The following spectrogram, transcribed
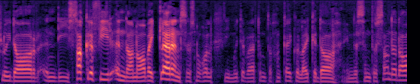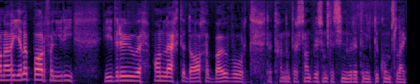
vloei daar in die Sakrivier in daar naby Clarence is nogal die moeite werd om te gaan kyk hoe lyk dit daar en dis interessant dat daar nou 'n hele paar van hierdie hidro aanlegte daar gebou word. Dit gaan interessant wees om te sien hoe dit in die toekoms lyk.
